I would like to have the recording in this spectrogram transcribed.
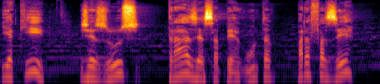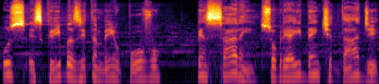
E aqui Jesus traz essa pergunta para fazer os escribas e também o povo pensarem sobre a identidade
